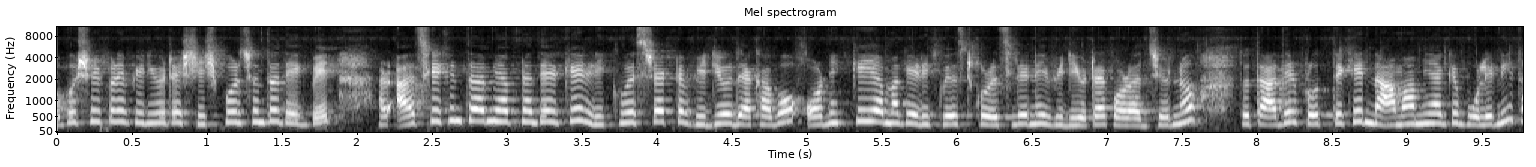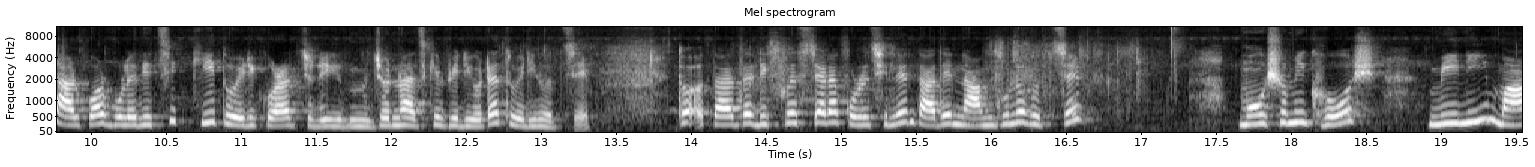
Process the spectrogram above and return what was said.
অবশ্যই করে ভিডিওটা শেষ পর্যন্ত দেখবেন। আর আজকে কিন্তু আমি আপনাদেরকে রিকোয়েস্টের একটা ভিডিও দেখাবো। অনেকেই আমাকে রিকোয়েস্ট করেছিলেন এই ভিডিওটা করার জন্য। তো তাদের প্রত্যেকের নাম আমি আগে বলে নিই, তারপর বলে দিচ্ছি কি তৈরি করার জন্য আজকে ভিডিওটা তৈরি হচ্ছে। তো তাদের রিকোয়েস্ট যারা করেছিলেন, তাদের নামগুলো হচ্ছে মৌসুমি ঘোষ, মিনি মা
